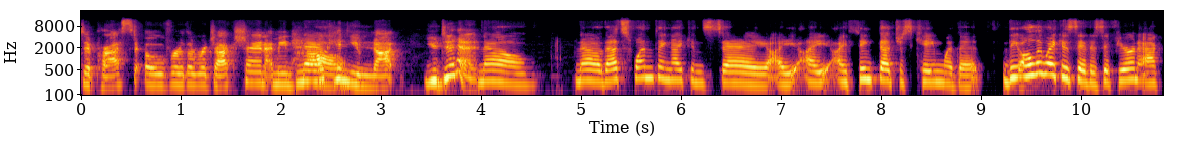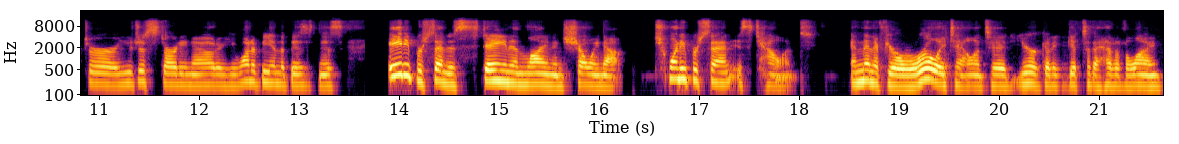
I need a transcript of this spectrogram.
depressed over the rejection? I mean, how No. can you not? You didn't. No, no, that's one thing I can say. I, I I think that just came with it. The only way I can say this, if you're an actor or you're just starting out or you want to be in the business, 80% is staying in line and showing up. 20% is talent. And then if you're really talented, you're going to get to the head of the line.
